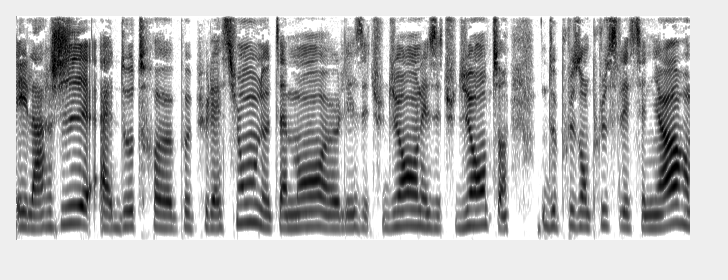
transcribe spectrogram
élargi à d'autres populations, notamment les étudiants, les étudiantes, de plus en plus les seniors.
